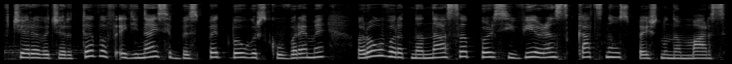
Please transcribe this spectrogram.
Вчера вечерта в 11 без 5 българско време роувърът на НАСА Perseverance кацна успешно на Марс.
